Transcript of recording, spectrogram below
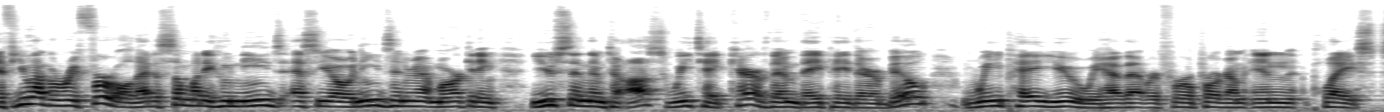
If you have a referral, that is somebody who needs SEO, needs internet marketing, you send them to us. We take care of them. They pay their bill. We pay you. We have that referral program in place.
